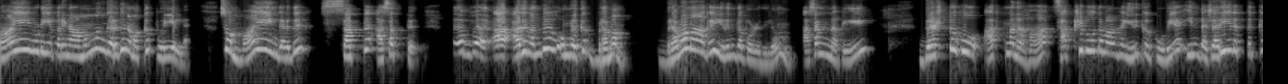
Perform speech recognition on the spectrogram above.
மாயையினுடைய பரிணாமம்ங்கிறது நமக்கு புரியல. சோ மாயைங்கிறது சத்து அசத்து. அது வந்து உங்களுக்கு பிரமம். பிரமமாக இருந்த பொழுதிலும் அசன்னபி திரஷ்டுகு ஆத்மனகா சாட்சிபூதமாக இருக்கக்கூடிய இந்த சரீரத்துக்கு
